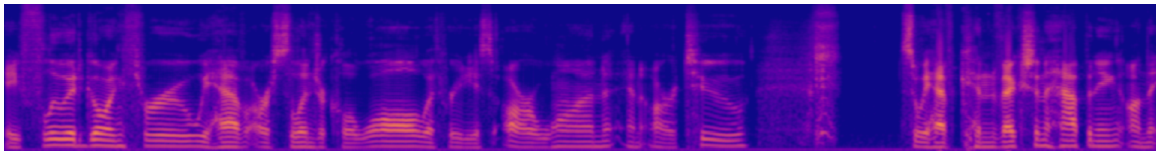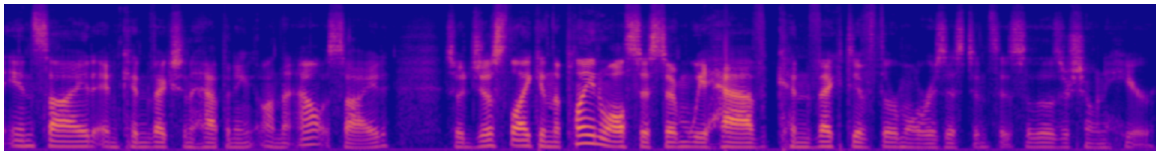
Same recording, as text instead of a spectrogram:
a fluid going through, we have our cylindrical wall with radius R1 and R2, so we have convection happening on the inside and convection happening on the outside. So just like in the plane wall system, we have convective thermal resistances. So those are shown here.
